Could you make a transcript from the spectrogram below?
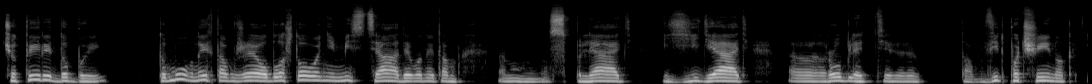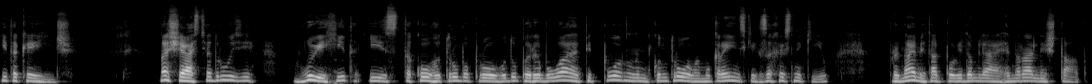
4 доби, тому в них там вже облаштовані місця, де вони там ем, сплять, їдять, е, роблять е, там відпочинок і таке інше. На щастя, друзі, вихід із такого трубопроводу перебуває під повним контролем українських захисників, принаймні так повідомляє Генеральний штаб.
